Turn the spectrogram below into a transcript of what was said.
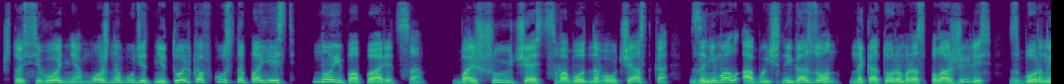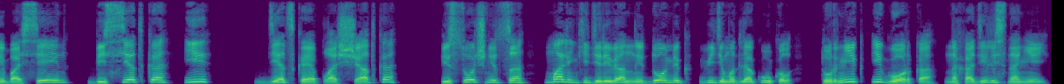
что сегодня можно будет не только вкусно поесть, но и попариться. Большую часть свободного участка занимал обычный газон, на котором расположились сборный бассейн, беседка и детская площадка, песочница, маленький деревянный домик, видимо для кукол, турник и горка находились на ней.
